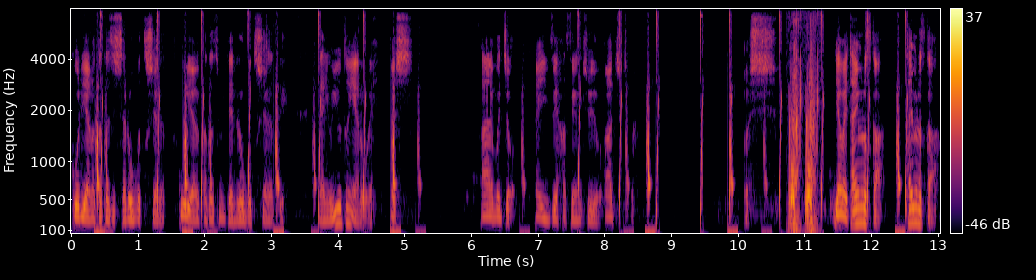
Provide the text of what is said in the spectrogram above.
ゴリラの形したロボットしやがって。ゴリラの形みたいなロボットしやがって。何を言うとんやろ、俺。よし。はい、もう一丁。はい、前半戦終了。あ、ちょっと。よし。やばい、タイムロスか。タイムロスか。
